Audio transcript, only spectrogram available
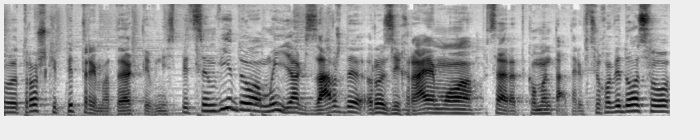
е, трошки підтримати активність під цим відео, ми, як завжди, розіграємо серед коментаторів цього відосу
